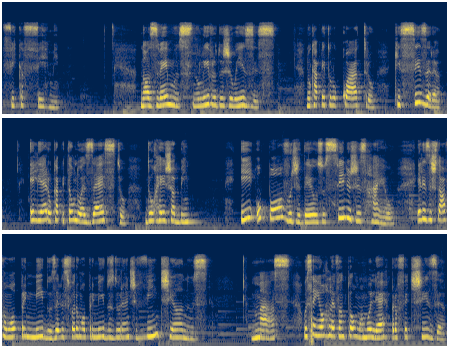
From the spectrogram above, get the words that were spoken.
fica firme. Nós vemos no livro dos Juízes, no capítulo 4, que Císera, ele era o capitão do exército do rei Jabim. E o povo de Deus, os filhos de Israel, eles estavam oprimidos, eles foram oprimidos durante 20 anos. Mas o Senhor levantou uma mulher profetisa,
